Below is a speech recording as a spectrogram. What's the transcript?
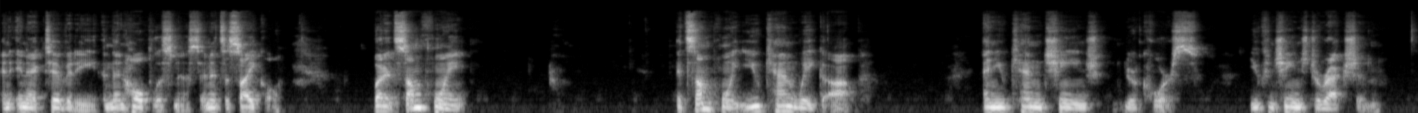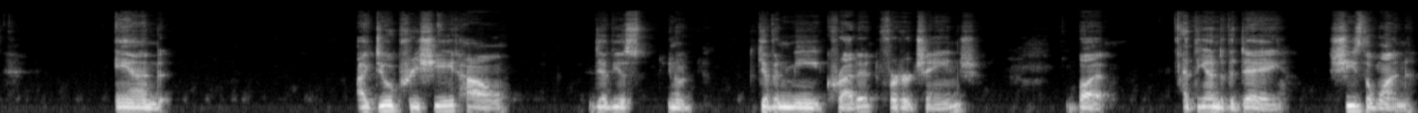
and inactivity and then hopelessness and it's a cycle. But at some point at some point you can wake up and you can change your course. You can change direction. And I do appreciate how Divya's, you know, given me credit for her change. But at the end of the day, she's the one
